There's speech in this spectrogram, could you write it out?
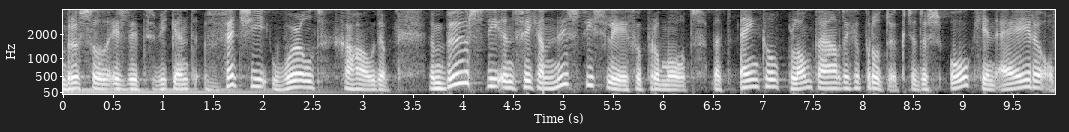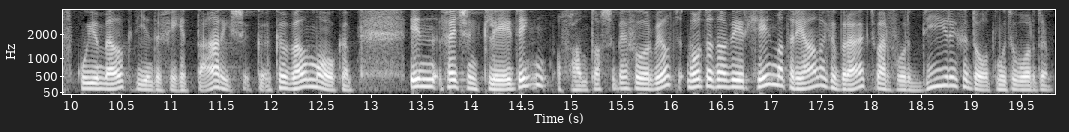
In Brussel is dit weekend Veggie World gehouden. Een beurs die een veganistisch leven promoot met enkel plantaardige producten. Dus ook geen eieren of koeienmelk die in de vegetarische keuken wel mogen. In vegan kleding, of handtassen bijvoorbeeld, worden dan weer geen materialen gebruikt waarvoor dieren gedood moeten worden.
